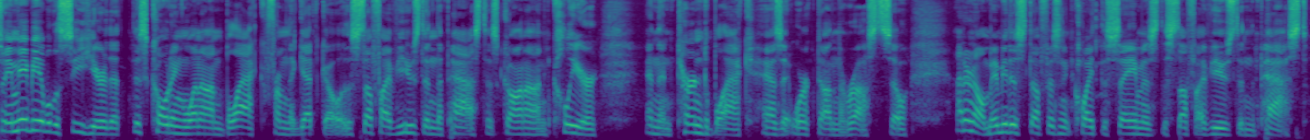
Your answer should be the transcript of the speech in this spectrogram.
So you may be able to see here that this coating went on black from the get-go. The stuff I've used in the past has gone on clear and then turned black as it worked on the rust. So I don't know, maybe this stuff isn't quite the same as the stuff I've used in the past.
